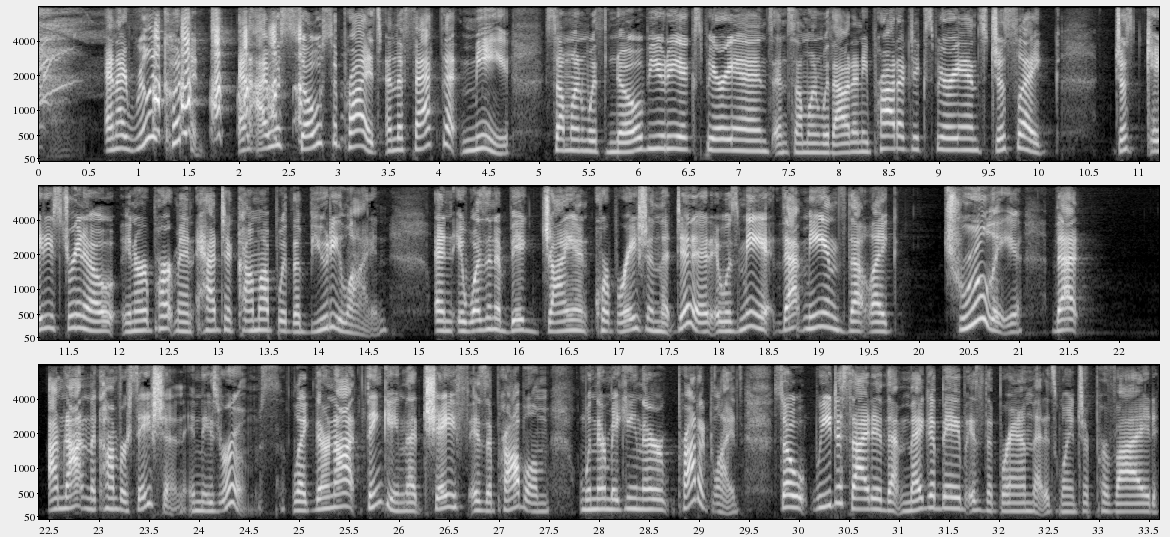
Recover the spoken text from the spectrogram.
And I really couldn't. and I was so surprised. And the fact that me, someone with no beauty experience and someone without any product experience, just like just Katie Sturino in her apartment had to come up with a beauty line. And it wasn't a big giant corporation that did it. It was me. That means that like truly that I'm not in the conversation in these rooms. Like they're not thinking that chafe is a problem when they're making their product lines. So we decided that Mega Babe is the brand that is going to provide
